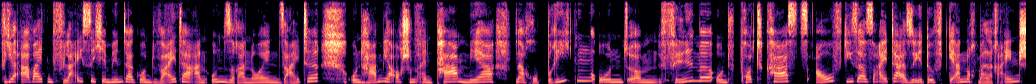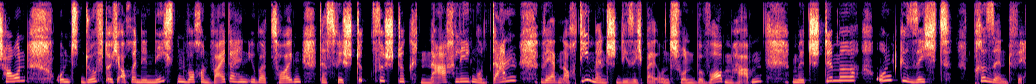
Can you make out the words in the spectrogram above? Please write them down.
Wir arbeiten fleißig im Hintergrund weiter an unserer neuen Seite und haben ja auch schon ein paar mehr nach Rubriken und ähm, Filme und Podcasts auf dieser Seite. Also ihr dürft gern noch mal reinschauen und dürft euch auch in den nächsten Wochen weiterhin überzeugen, dass wir Stück für Stück nachlegen und dann werden auch die Menschen, die sich bei uns schon beworben haben, mit Stimme und Gesicht präsent werden.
